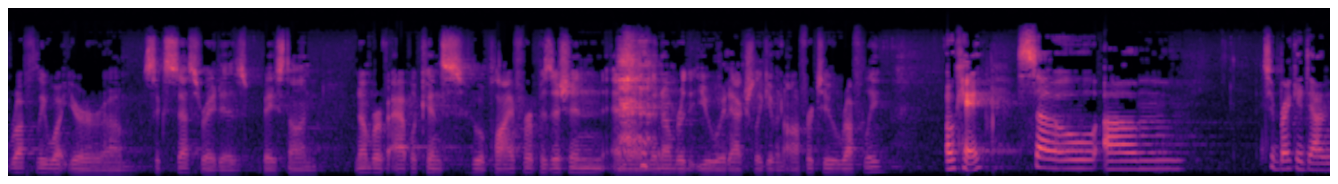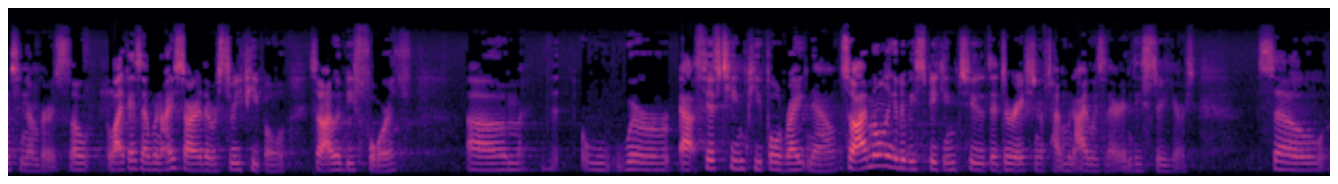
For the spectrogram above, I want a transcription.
roughly what your um, success rate is based on number of applicants who apply for a position and then the number that you would actually give an offer to roughly. Okay, so um, to break it down into numbers, so like I said, when I started, there was three people, so I would be fourth. Um, we're at 15 people right now, so I'm only going to be speaking to the duration of time when I was there in these three years. So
